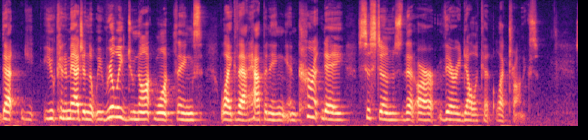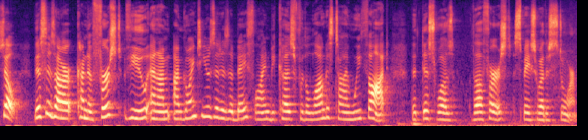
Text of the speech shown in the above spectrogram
that you can imagine that we really do not want things like that happening in current day systems that are very delicate electronics. So this is our kind of first view, and I'm, I'm going to use it as a baseline because for the longest time we thought that this was the first space weather storm,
